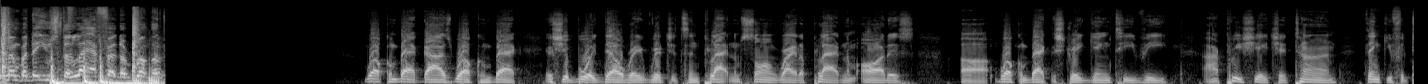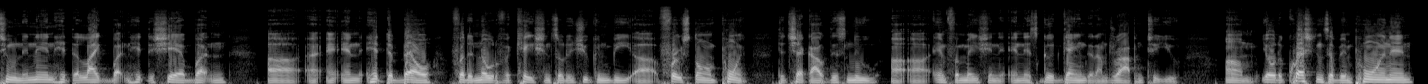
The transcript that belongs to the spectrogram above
remember they used to laugh at a brother. Welcome back, guys. Welcome back. It's your boy Delray Richardson, platinum songwriter, platinum artist. Uh, welcome back to Straight Game TV. I appreciate your time. Thank you for tuning in. Hit the like button, hit the share button, uh, and, and hit the bell for the notification so that you can be uh, first on point to check out this new uh, uh, information and this good game that I'm dropping to you. Um, yo, the questions have been pouring in,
